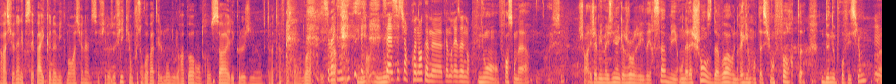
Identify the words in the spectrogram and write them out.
rationnel et c'est pas économiquement rationnel. C'est philosophique et en plus on voit pas tellement nous le rapport entre ça et l'écologie. hein, très très franchement. Voilà. C'est Voilà. assez surprenant comme, comme raisonnement. nous, en France, on a. J'aurais jamais imaginé qu'un jour j'allais dire ça, mais on a la chance d'avoir une réglementation forte de nos professions Mm. euh,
